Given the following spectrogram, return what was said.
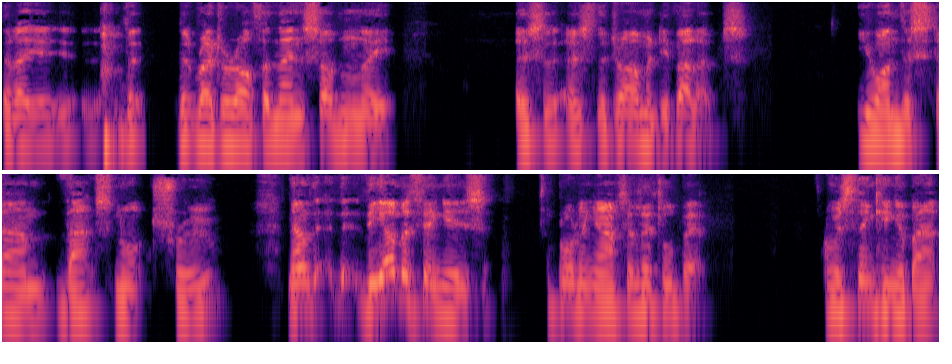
that I that, that wrote her off, and then suddenly, as as the drama develops, you understand that's not true. Now, the, the other thing is broadening out a little bit. I was thinking about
